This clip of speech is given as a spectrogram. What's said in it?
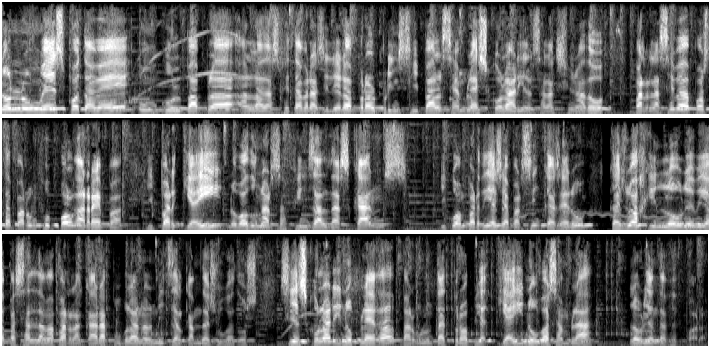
No només pot haver un culpable en la desfeta brasilera, però el principal sembla Scolari, el seleccionador, per la seva aposta per un futbol garrepa i perquè ahir no va donar-se fins al descans i quan perdia ja per 5 a 0, que Joachim Low li havia passat la mà per la cara poblant al mig del camp de jugadors. Si Scolari no plega, per voluntat pròpia, que ahir no ho va semblar, l'haurien de fer fora.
